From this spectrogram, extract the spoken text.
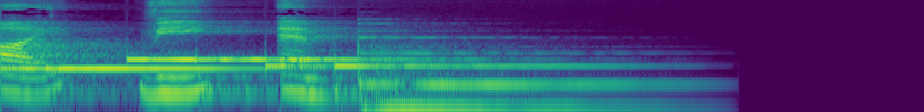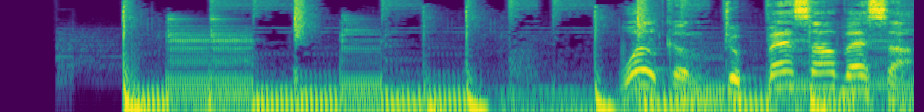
I V M. Welcome to Paisa Vaisa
